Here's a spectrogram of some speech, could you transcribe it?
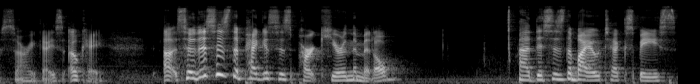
sorry, guys. Okay, uh, so this is the Pegasus Park here in the middle. Uh, this is the biotech space.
